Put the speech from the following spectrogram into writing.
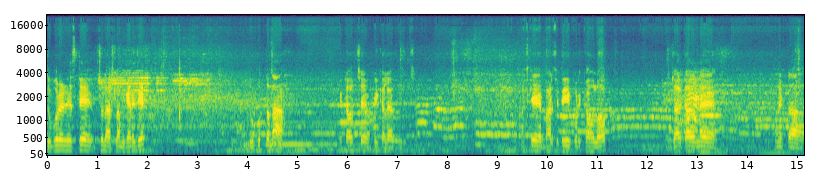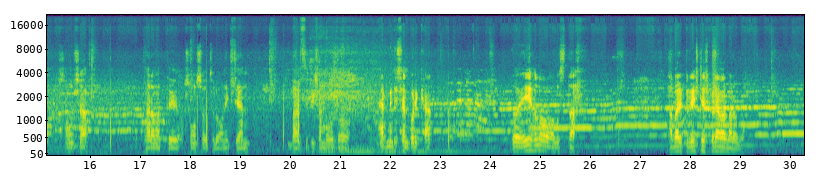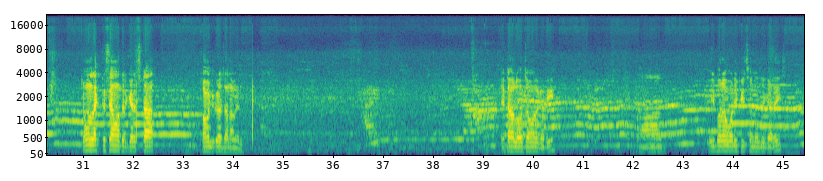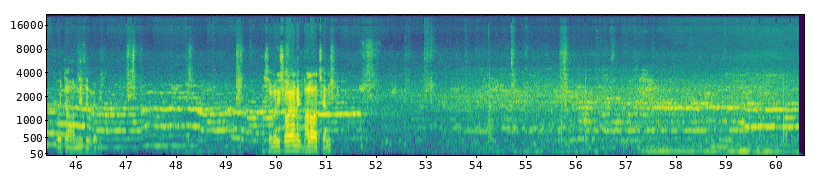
দুপুরের রেস্টে চলে আসলাম গ্যারেজে। দুপুর তো না, এটা হচ্ছে বিকালে আগুন দিচ্ছে। আজকে ভার্সিটি পরীক্ষা হলো, যার কারণে অনেকটা সমস্যা। ভাড়া মারতে সমস্যা হচ্ছিল, অনেক জ্যাম ভার্সিটি সম্ভবত অ্যাডমিটেশন পরীক্ষা। তো এই হলো অবস্থা। আবার একটু রেস্ট টেস্ট করে আবার বাড়াবো। কেমন লাগতেছে আমাদের গ্যারেজটা? কমেন্ট করে জানাবেন। এটা হলো জমার গাড়ি। আর এই বরাবরই পিছনে যে গাড়ি, ওইটা আমার নিজের গাড়ি। আশা করি সবাই অনেক ভালো আছেন।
